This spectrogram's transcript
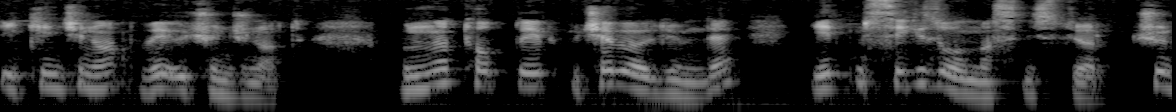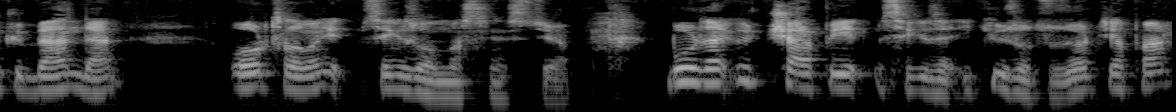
ikinci not ve üçüncü not. Bunları toplayıp 3'e böldüğümde 78 olmasını istiyorum. Çünkü benden ortalama 78 olmasını istiyor. Buradan 3 çarpı 78'den 234 yapar.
